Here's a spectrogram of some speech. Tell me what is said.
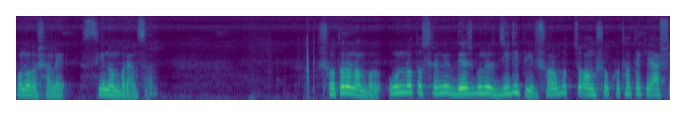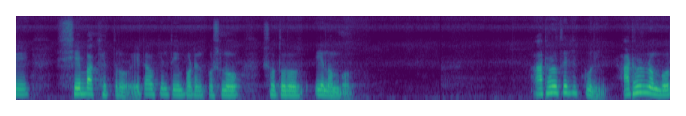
পনেরো সালে। সি নম্বর অ্যান্সার সতেরো নম্বর, উন্নত শ্রেণির দেশগুলির জিডিপির সর্বোচ্চ অংশ কোথা থেকে আসে? সেবা ক্ষেত্র। এটাও কিন্তু ইম্পর্টেন্ট প্রশ্ন সতেরোর এ নম্বর। আঠারো থেকে কুড়ি। আঠারো নম্বর,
